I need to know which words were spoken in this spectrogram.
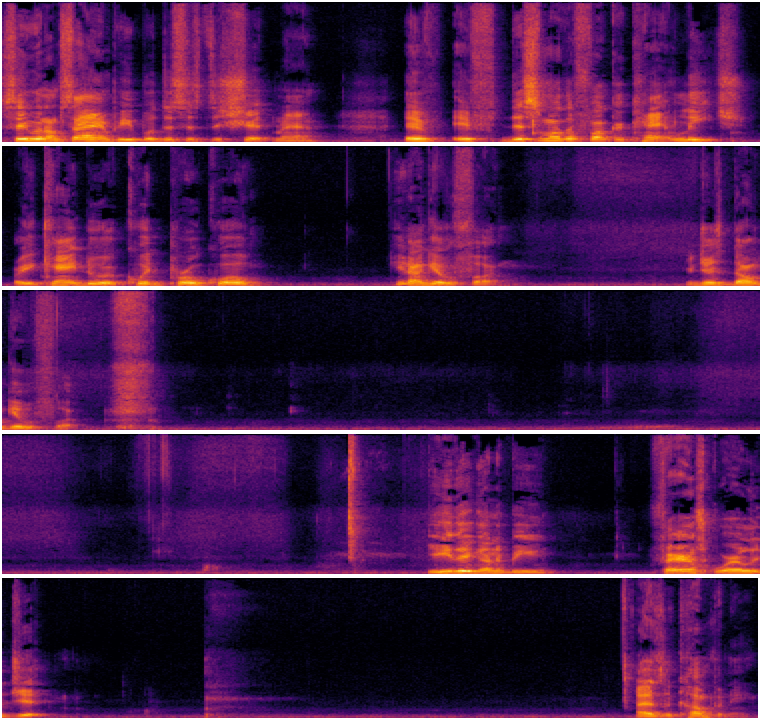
See what I'm saying, people? This is the shit, man. If if this motherfucker can't leech or you can't do a quid pro quo, he don't give a fuck. You just don't give a fuck. You're either gonna be fair and square legit as a company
